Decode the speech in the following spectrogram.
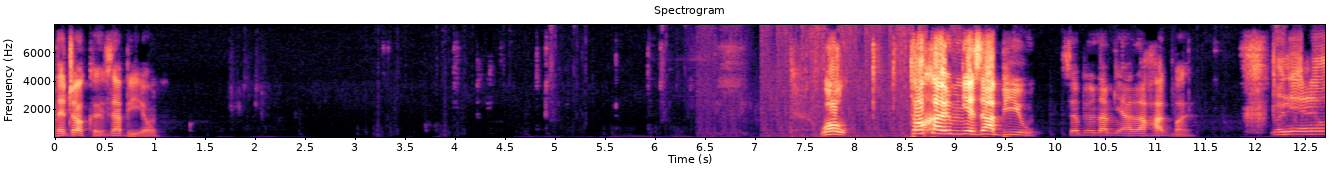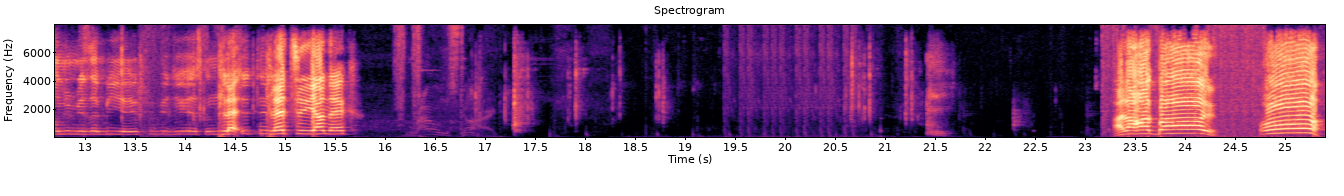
The Joker, zabiją. Wow! Tochar mnie zabił! Zrobił na mnie Allah Akbar. No nie, on mnie zabije, już mówię gdzie jestem. No Ple ty, plecy Janek! Allah Akbar! O!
